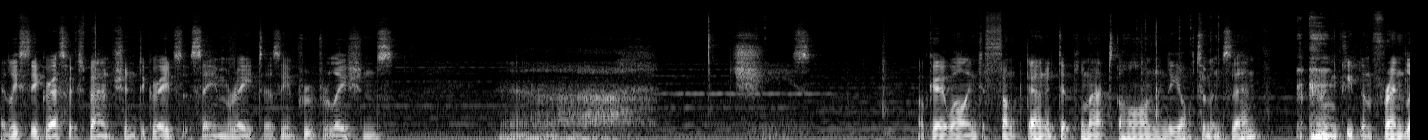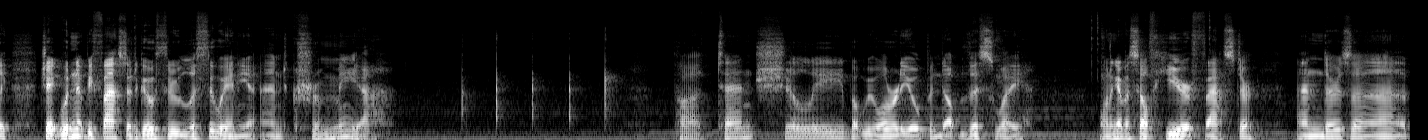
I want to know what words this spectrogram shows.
At least the aggressive expansion degrades at the same rate as the improved relations. Uh. Okay, well, I need to thunk down a diplomat on the Ottomans then. Keep them friendly. Jake, wouldn't it be faster to go through Lithuania and Crimea? Potentially, but we've already opened up this way. I want to get myself here faster, and there's a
